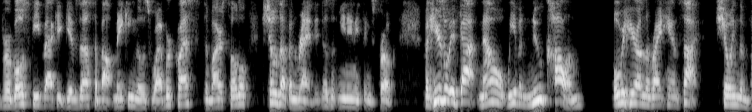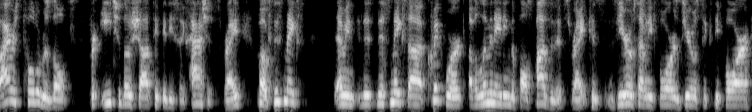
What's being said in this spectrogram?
verbose feedback it gives us about making those web requests to VirusTotal shows up in red. It doesn't mean anything's broke. But here's what we've got. Now we have a new column over here on the right-hand side showing the VirusTotal results for each of those SHA-256 hashes, right? Folks, this makes I mean, this this makes uh, quick work of eliminating the false positives, right? Because 074, 064,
